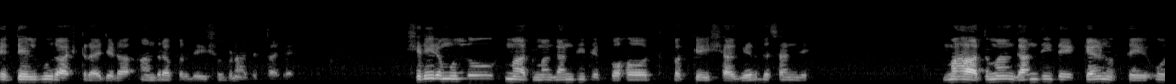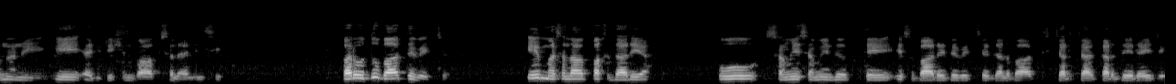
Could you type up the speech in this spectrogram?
ਤੇ ਤੇਲਗੂ ਰਾਸ਼ਟਰ ਹੈ ਜਿਹੜਾ ਆਂਧਰਾ ਪ੍ਰਦੇਸ਼ ਉਹ ਬਣਾ ਦਿੱਤਾ ਜਾਏ। ਸ਼੍ਰੀ ਰਮੁੱਲੂ ਮਹਾਤਮਾ ਗਾਂਧੀ ਦੇ ਬਹੁਤ ਪੱਕੇ ਸ਼ਾਗਿਰਦ ਸਨ ਜੀ। ਮਹਾਤਮਾ ਗਾਂਧੀ ਦੇ ਕਹਿਣ ਉੱਤੇ ਉਹਨਾਂ ਨੇ ਇਹ ਐਜੀਟੇਸ਼ਨ ਵਾਪਸ ਲੈ ਲਈ ਸੀ। ਪਰ ਉਸ ਤੋਂ ਬਾਅਦ ਦੇ ਵਿੱਚ ਇਹ ਮਸਲਾ ਭਖਦਾ ਰਿਹਾ। ਉਹ ਸਮੇਂ-ਸਮੇਂ ਦੇ ਉੱਤੇ ਇਸ ਬਾਰੇ ਦੇ ਵਿੱਚ ਗੱਲਬਾਤ, ਚਰਚਾ ਕਰਦੇ ਰਹੇ ਜੀ।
